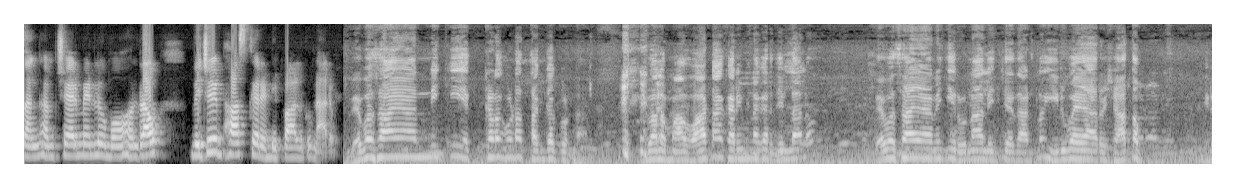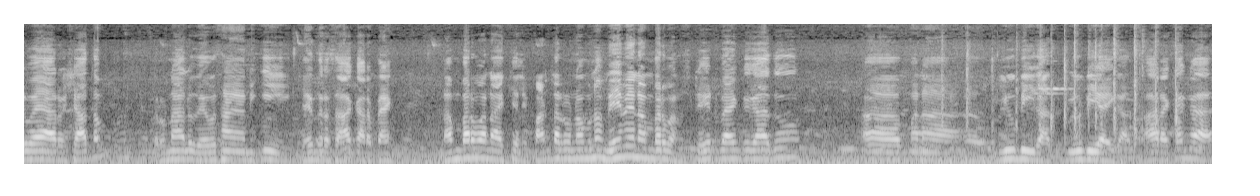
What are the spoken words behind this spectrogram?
సంఘం చైర్మన్లు మోహన్ రావు విజయ్ భాస్కర్ రెడ్డి పాల్గొన్నారు. వ్యవసాయానికి ఎక్కడ కూడా తగ్గకుండా ఇవాళ మా వాటా కరీంనగర్ జిల్లాలో వ్యవసాయానికి రుణాలు ఇచ్చే దాంట్లో ఇరవై ఆరు శాతం ఇరవై ఆరు శాతం రుణాలు వ్యవసాయానికి కేంద్ర సహకార బ్యాంక్. నంబర్ వన్ యాక్చువల్లీ పంట రుణంలో మేమే నంబర్ వన్ స్టేట్ బ్యాంక్ కాదు మన యూబీ కాదు యూబీఐ కాదు. ఆ రకంగా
